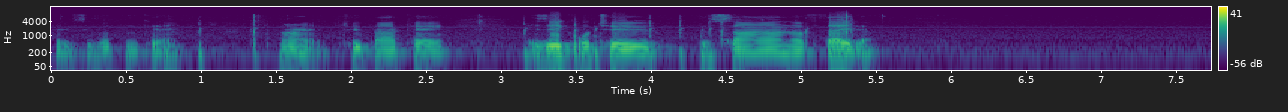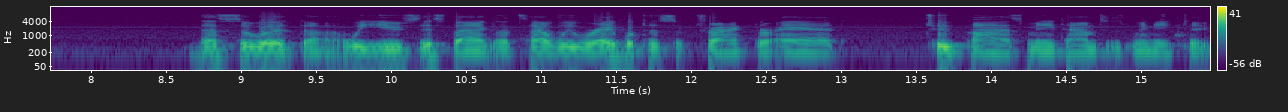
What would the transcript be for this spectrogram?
Crazy looking k. Alright, 2 pi k is equal to the sine of theta. That's what uh, we use this back. That's how we were able to subtract or add 2 pi as many times as we need to.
